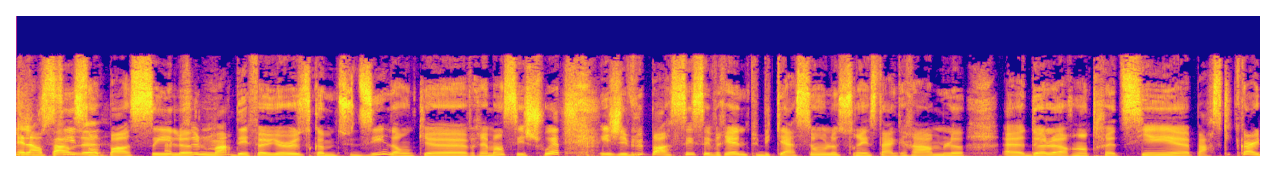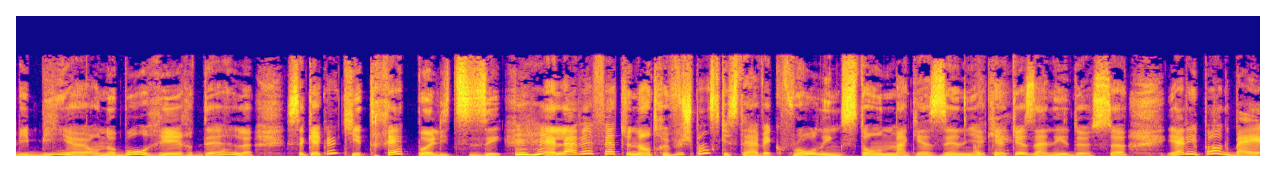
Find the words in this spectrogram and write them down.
elle en aussi, parle, son passé là, absolument. d'effeuilleuse, comme tu dis. Donc, euh, vraiment, c'est chouette. Et j'ai vu passer, c'est vrai, une publication là, sur Instagram là, euh, de leur entretien euh, parce que Cardi B, euh, on a beau rire d'elle, c'est quelqu'un qui est très politisé. Mm-hmm. Elle avait fait une entrevue, je pense que c'était avec Rolling Stone Magazine il y a quelques années de ça. Et à l'époque, ben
